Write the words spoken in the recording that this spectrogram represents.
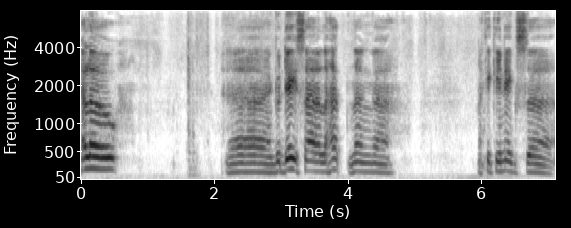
Hello. Uh, good day sa lahat ng uh, nakikinig sa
